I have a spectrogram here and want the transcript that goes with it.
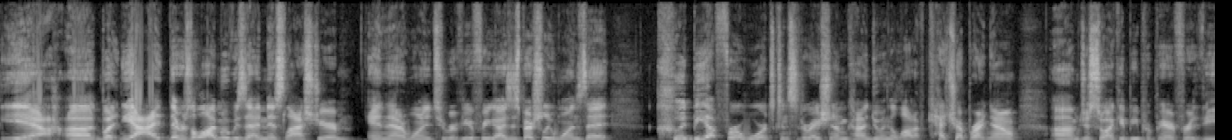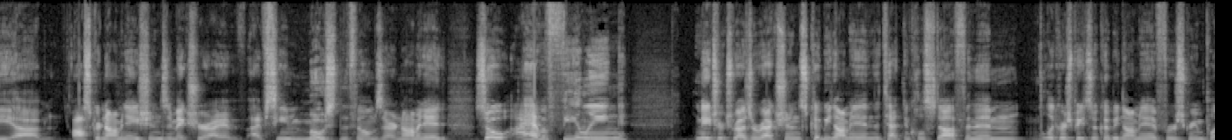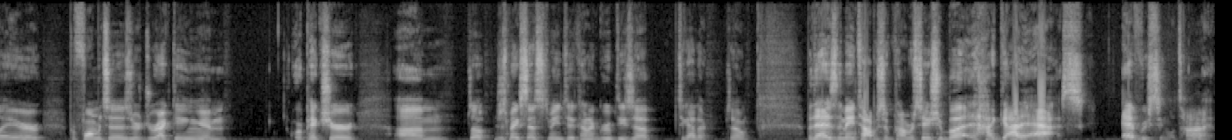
yeah, uh, but yeah, I, there was a lot of movies that I missed last year and that I wanted to review for you guys, especially ones that could be up for awards consideration. I'm kind of doing a lot of catch up right now, um, just so I can be prepared for the um, Oscar nominations and make sure I have I've seen most of the films that are nominated. So I have a feeling Matrix Resurrections could be nominated in the technical stuff, and then Licorice Pizza could be nominated for screenplay or performances or directing and or picture. Um, so it just makes sense to me to kind of group these up together. So, but that is the main topics of conversation. But I gotta ask every single time.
